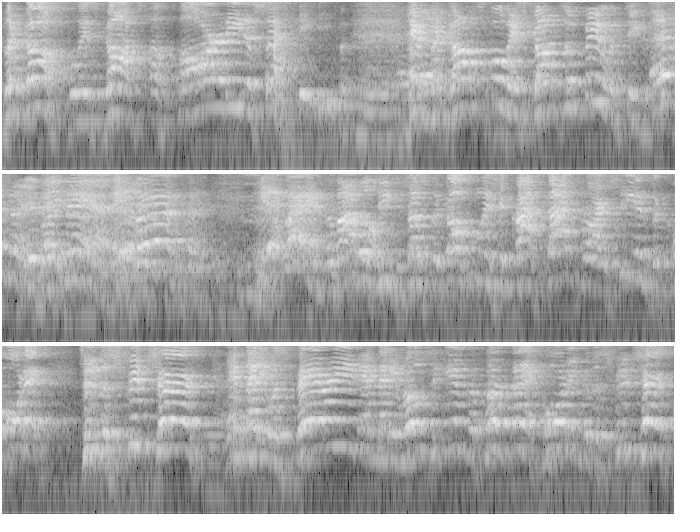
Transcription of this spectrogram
The gospel is God's authority to save, and the gospel is God's ability to save. Amen. Amen. Amen. The Bible teaches us the gospel is that Christ died for our sins according to the scriptures, and that he was buried, and that he rose again the third day according to the scriptures.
